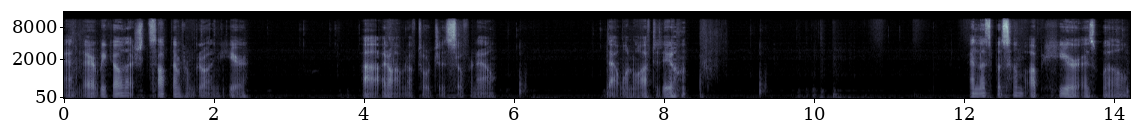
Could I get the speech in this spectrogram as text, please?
And there we go. That should stop them from growing here. Uh, I don't have enough torches, so for now, that one will have to do. and let's put some up here as well.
